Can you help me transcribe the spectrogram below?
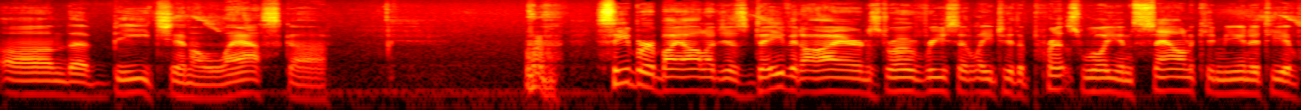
on the beach in Alaska. Seabird biologist David Irons drove recently to the Prince William Sound community of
